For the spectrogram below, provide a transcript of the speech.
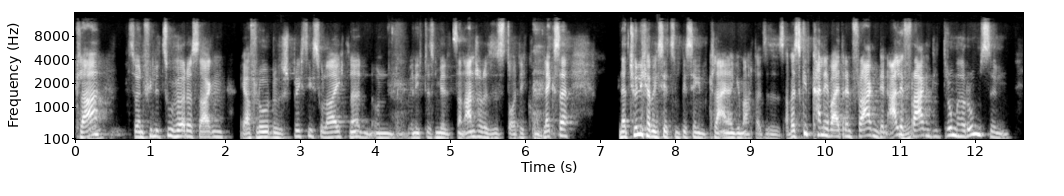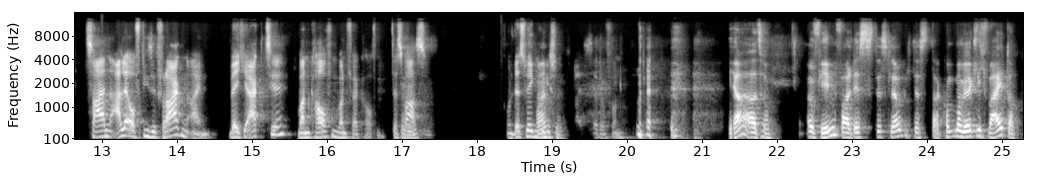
Klar, mhm. so wenn viele Zuhörer sagen, ja, Flo, du sprichst dich so leicht, ne? und wenn ich das mir jetzt dann anschaue, das ist deutlich komplexer. Natürlich habe ich es jetzt ein bisschen kleiner gemacht, als es ist. Aber es gibt keine weiteren Fragen, denn alle mhm. Fragen, die drumherum sind, zahlen alle auf diese Fragen ein. Welche Aktie, wann kaufen, wann verkaufen. Das mhm. war's. Und deswegen Wahnsinn. bin ich so begeistert davon. ja, also auf jeden Fall, das, das glaube ich, das, da kommt man wirklich weiter.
